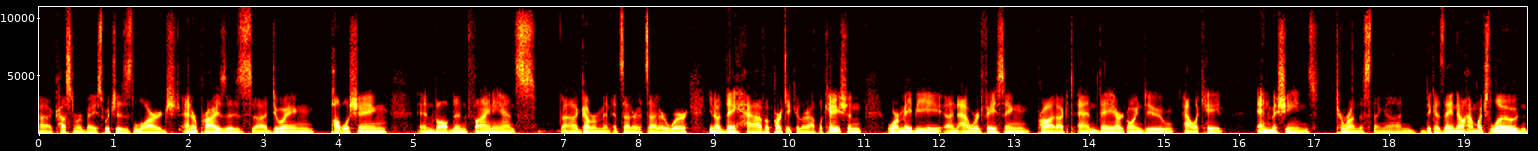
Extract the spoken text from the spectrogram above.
uh, customer base, which is large enterprises uh, doing publishing, involved in finance, uh, government, et cetera, et cetera, where you know they have a particular application or maybe an outward-facing product, and they are going to allocate end machines to run this thing on because they know how much load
